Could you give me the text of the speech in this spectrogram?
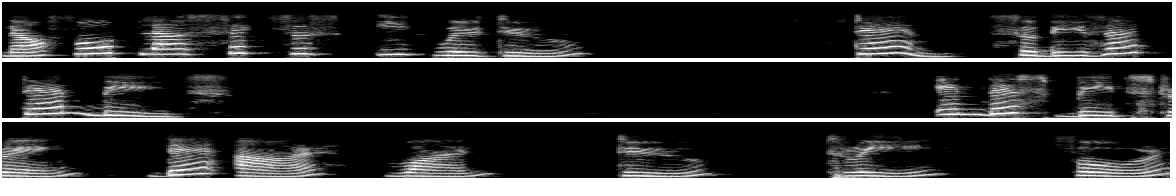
Now 4 plus 6 is equal to 10. So these are 10 beads. In this bead string, there are 1, 2, 3, 4,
